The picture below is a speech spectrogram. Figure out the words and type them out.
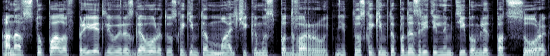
Она вступала в приветливые разговоры то с каким-то мальчиком из подворотни, то с каким-то подозрительным типом лет под сорок,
